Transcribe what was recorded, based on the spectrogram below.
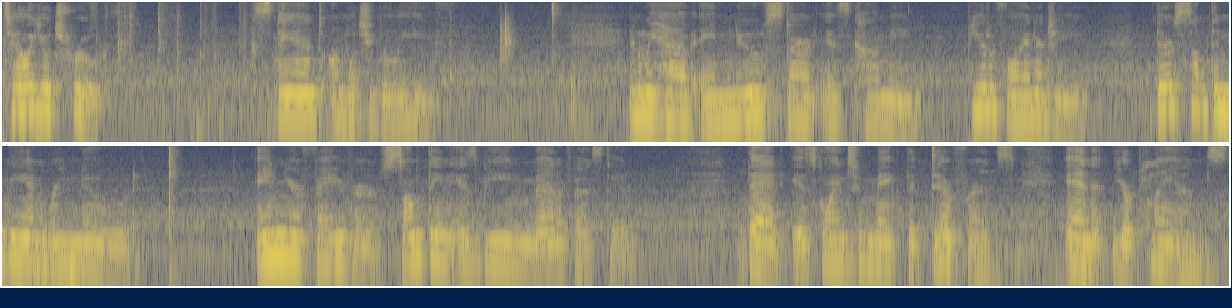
Tell your truth Stand on what you believe. And we have a new start is coming. Beautiful energy. There's something being renewed in your favor. Something is being manifested that is going to make the difference in your plans.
